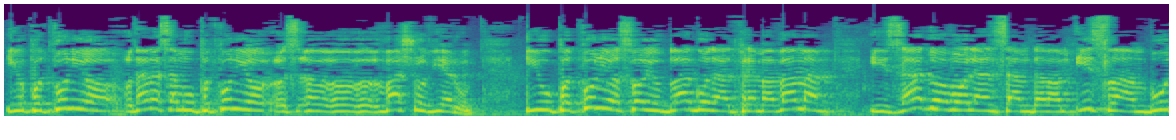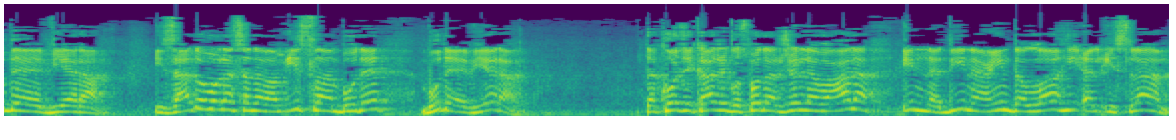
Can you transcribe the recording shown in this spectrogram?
i upotpunio, danas sam upotpunio vašu vjeru i upotpunio svoju blagodat prema vama i zadovoljan sam da vam islam bude vjera i zadovoljan sam da vam islam bude bude vjera Također kaže gospodar Žele wa ala inna dina inda Allahi al islam.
